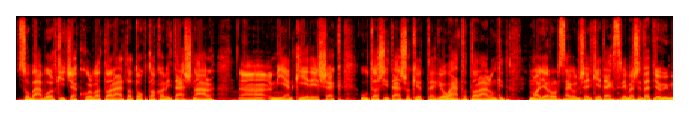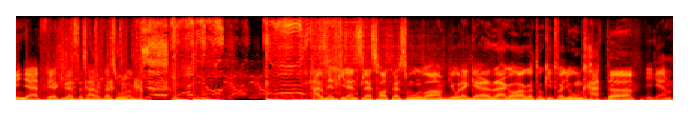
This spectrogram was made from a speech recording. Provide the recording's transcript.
szobából kicsekkolva találtatok takarításnál, milyen kérések, utasítások jöttek. Jó, hát ha találunk itt Magyarországon is egy-két extrém esetet. Jövünk mindjárt fél kilenc három perc múlva. 3 9 lesz 6 perc múlva. Jó reggel, drága hallgatók, itt vagyunk. Hát uh, igen,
